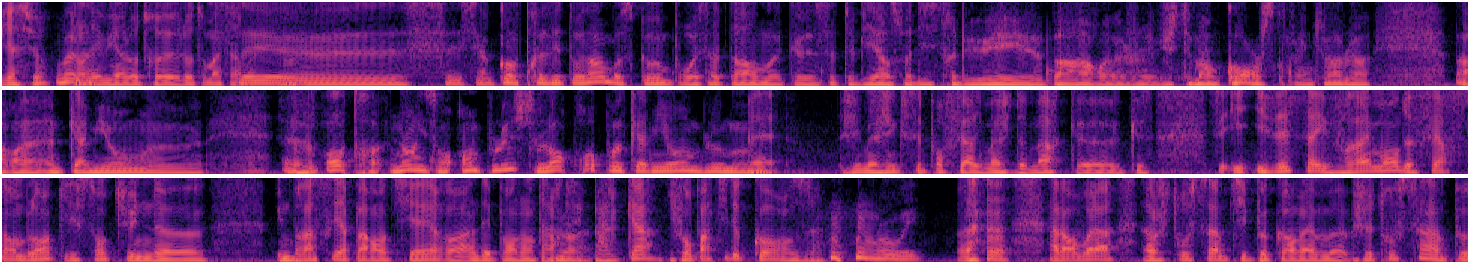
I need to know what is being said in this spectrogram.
Bien sûr, Voilà. j'en ai vu un l'autre l'autre matin. C'est, ouais. euh, c'est, encore très étonnant parce qu'on pourrait s'attendre que cette bière soit distribuée par euh, justement Coors, enfin, tu vois, le- par un, un camion euh, euh, autre. Non, ils ont en plus leur propre camion Blue Moon. Ben, J'imagine que c'est pour faire image de marque euh, que ils, essayent vraiment de faire semblant qu'ils sont une euh, une brasserie à part entière euh, indépendante alors que Ouais. c'est pas le cas. Ils font partie de Coors. Oh oui. alors voilà, alors je trouve ça un petit peu quand même je trouve ça un peu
